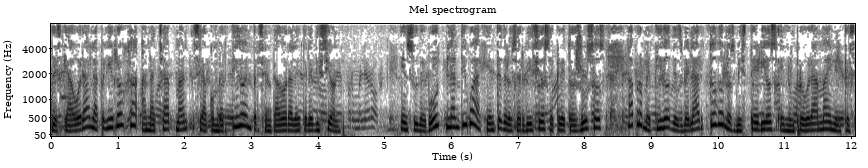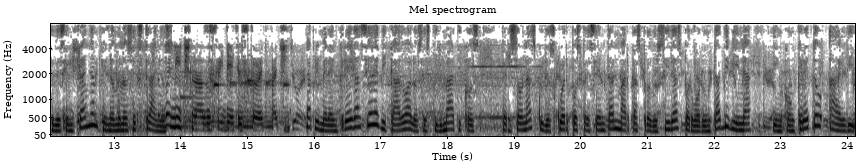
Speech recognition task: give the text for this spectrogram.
y es que ahora la pelirroja Anna Chapman se ha convertido en presentadora de televisión. En su debut, la antigua agente de los servicios secretos rusos ha prometido desvelar todos los misterios en un programa en el que se desentrañan fenómenos extraños. La primera entrega se ha dedicado a los estigmáticos, personas cuyos cuerpos presentan marcas producidas por voluntad divina y en concreto a Ali.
